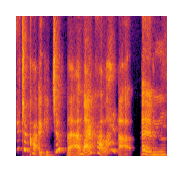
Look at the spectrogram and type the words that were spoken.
we've done quite a good job there. Like i quite like that. Um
